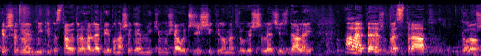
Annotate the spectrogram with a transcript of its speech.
pierwsze gołębniki dostały trochę lepiej, bo nasze gołębniki musiały 30 km jeszcze lecieć dalej, ale też bez strat. Lot,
